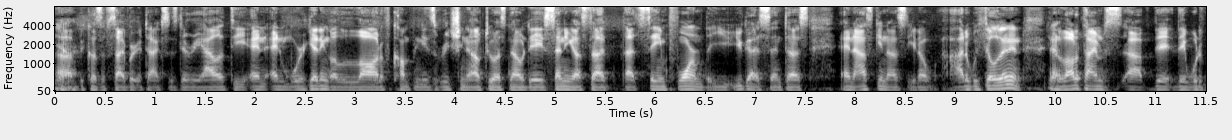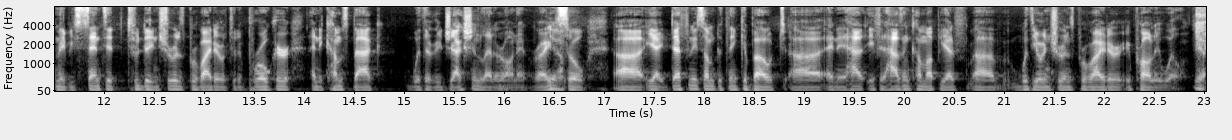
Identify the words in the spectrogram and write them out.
Uh, yeah. Uh, because of cyber attacks is the reality. And and we're getting a lot of companies reaching out to us nowadays, sending us that that same form that you, you guys sent us and asking us, you know, how do we fill it in? Yeah. And a lot of times uh, they, they would have maybe sent it to the insurance provider or to the broker and it comes back with a rejection letter on it, right? Yeah. So, uh, yeah, definitely something to think about. Uh, and it ha- if it hasn't come up yet uh, with your insurance provider, it probably will. Yeah.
